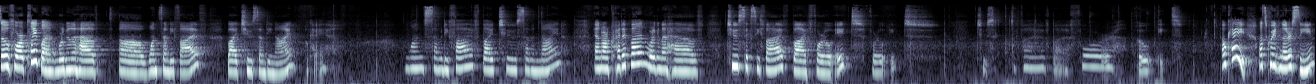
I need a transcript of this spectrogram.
So for our play button, we're gonna have uh, 175 by 279. Okay. 175 by 279. And our credit button, we're going to have 265 by 408. 408. 265 by 408. Okay, let's create another scene.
